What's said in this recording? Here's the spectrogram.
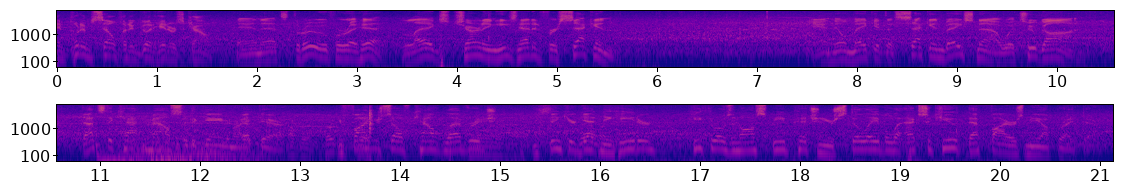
and put himself in a good hitter's count. And that's through for a hit. Legs churning. He's headed for second. And he'll make it to second base now with two gone. That's the cat and mouse of the game right there. You find yourself count leverage. You think you're getting a heater. He throws an off-speed pitch and you're still able to execute. That fires me up right there.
